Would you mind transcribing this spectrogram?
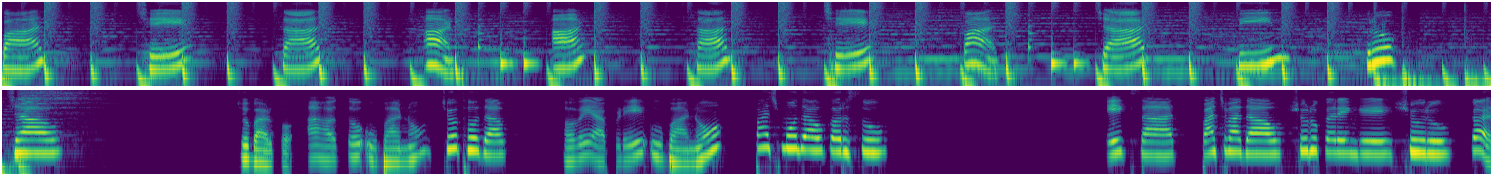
5 7 8 8 7 6 5 4 3 रुक जाओ जो बालको आ तो उभा नो चौथा दाव હવે આપણે ઉભા નો પાંચમો દાવ કરશું 1 7 પાંચવા દાવ શુરુ કરેંગે શુરુ કર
